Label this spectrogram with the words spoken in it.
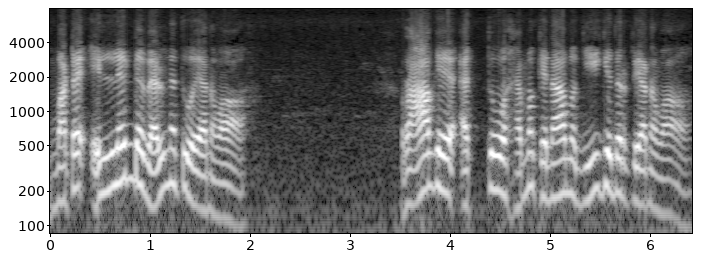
මට එල්ලෙන්න වැල් නැතුව යනවා. රාගය ඇත්තෝ හැම කෙනාම ගී ගෙදරට යනවා.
